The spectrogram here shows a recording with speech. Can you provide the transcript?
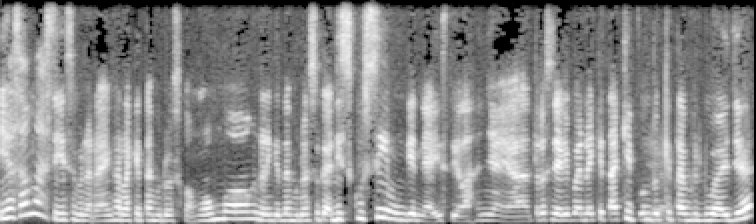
Iya sama sih sebenarnya karena kita berdua suka ngomong dan kita berdua suka diskusi mungkin ya istilahnya ya. Terus daripada kita keep untuk Iya. kita berdua aja,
